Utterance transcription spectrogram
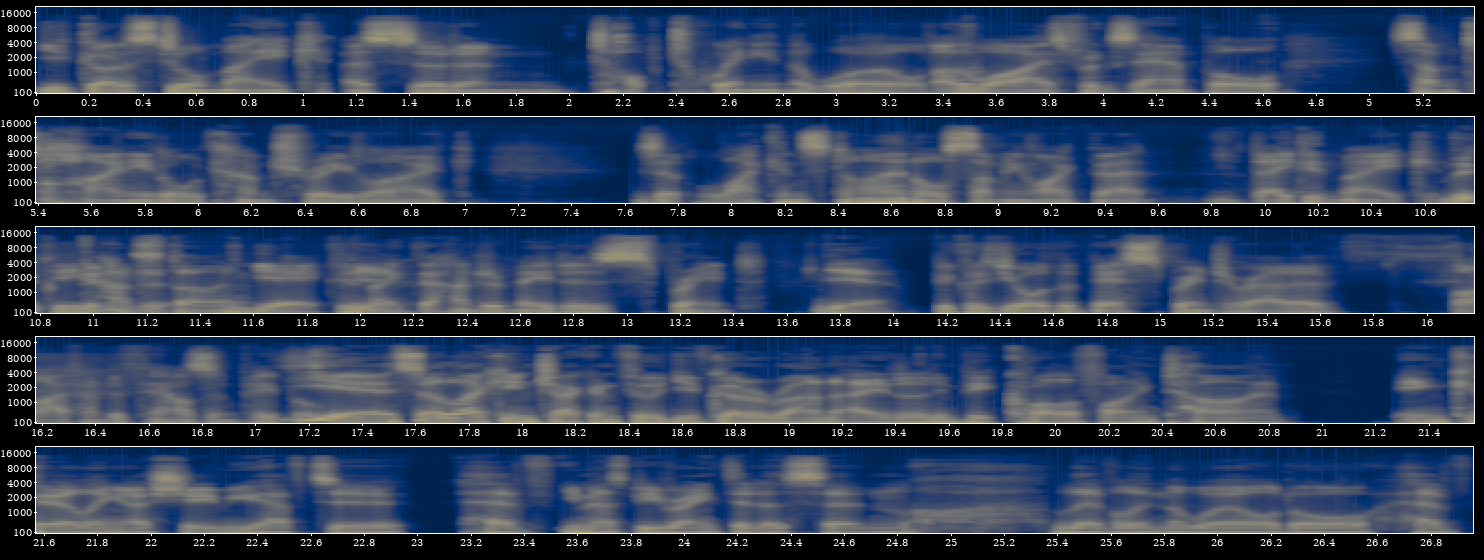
You've got to still make a certain top 20 in the world. Otherwise, for example, some tiny little country like, is it Liechtenstein or something like that? They could make the 100, Liechtenstein? yeah, could Yeah. make the 100 meters sprint Yeah. because you're the best sprinter out of 500,000 people. Yeah. So, like in track and field, you've got to run an Olympic qualifying time. In curling, I assume you have to have, you must be ranked at a certain level in the world or have,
